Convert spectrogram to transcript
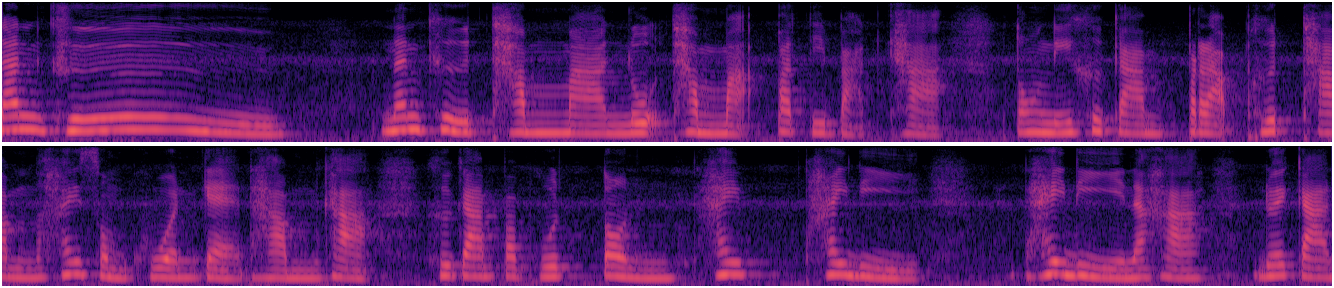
นั่นคือ นั่นคือธรรมานุธรรมปฏิบัติค่ะ ตรงนี้คือการประพฤติธรรมให้สมควรแก่ธรรมค่ะ คือการประพฤติตนให้ให้ดีให้ดีนะคะ ด้วยการ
